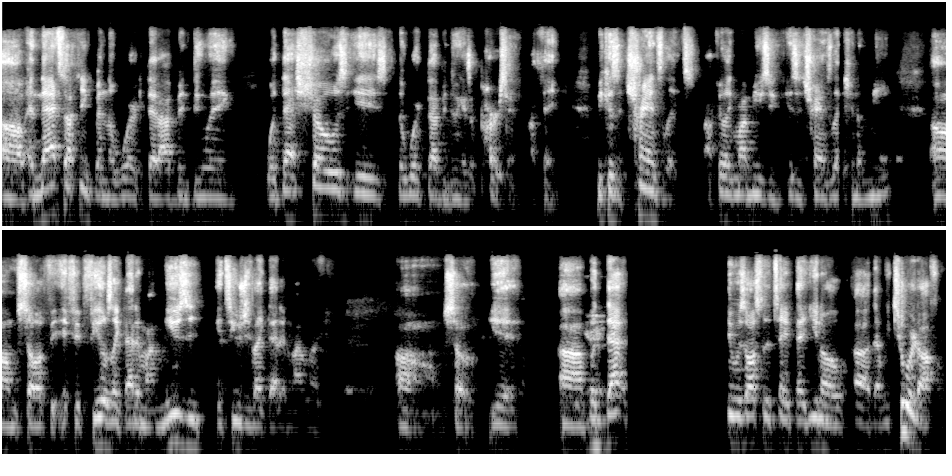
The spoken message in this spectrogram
um, and that's I think been the work that I've been doing. What that shows is the work that I've been doing as a person, I think, because it translates. I feel like my music is a translation of me. Um, so if, if it feels like that in my music, it's usually like that in my life. Um, so yeah, uh, but that it was also the tape that you know uh, that we toured off of.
